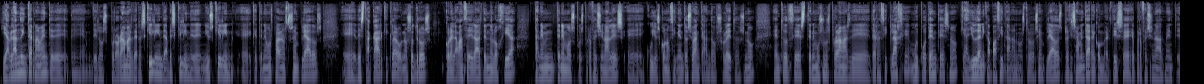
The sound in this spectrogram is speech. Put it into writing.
Y hablando internamente de, de, de los programas de reskilling, de upskilling, de new skilling eh, que tenemos para nuestros empleados, eh, destacar que, claro, nosotros con el avance de la tecnología también tenemos pues profesionales eh, cuyos conocimientos se van quedando obsoletos, ¿no? Entonces tenemos unos programas de, de reciclaje muy potentes. Que ayudan y capacitan a nuestros empleados precisamente a reconvertirse profesionalmente.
